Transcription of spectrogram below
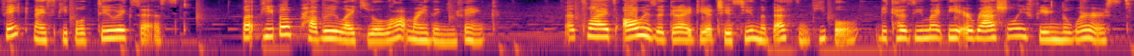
Fake nice people do exist, but people probably like you a lot more than you think. That's why it's always a good idea to assume the best in people, because you might be irrationally fearing the worst.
